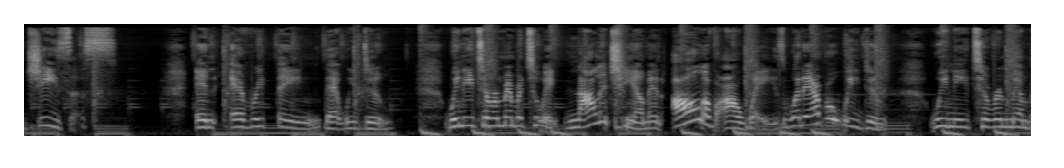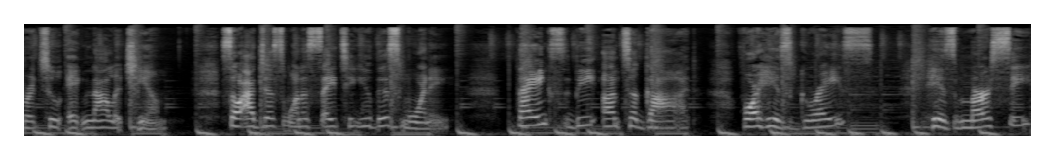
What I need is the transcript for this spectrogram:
Jesus in everything that we do. We need to remember to acknowledge Him in all of our ways. Whatever we do, we need to remember to acknowledge Him. So I just want to say to you this morning thanks be unto God for His grace, His mercy,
